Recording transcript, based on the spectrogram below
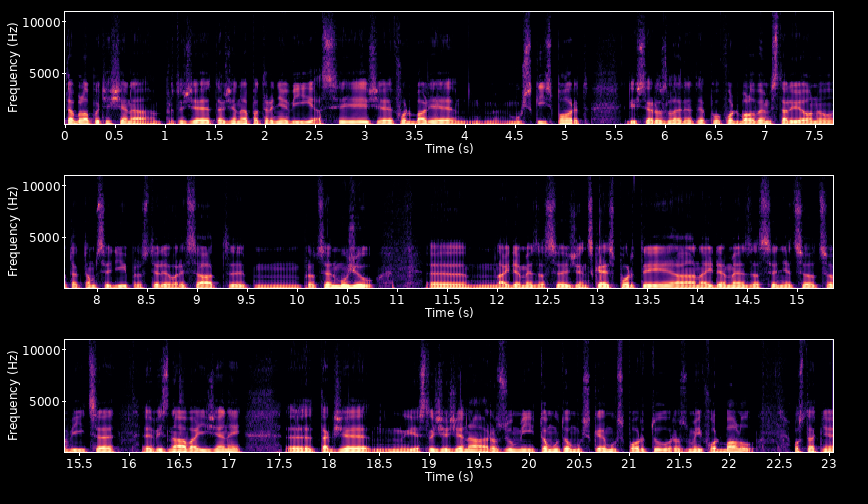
Ta byla potěšená, protože ta žena patrně ví asi, že fotbal je mužský sport. Když se rozhlédnete po fotbalovém stadionu, tak tam sedí prostě 90% mužů najdeme zase ženské sporty a najdeme zase něco, co více vyznávají ženy. Takže jestliže žena rozumí tomuto mužskému sportu, rozumí fotbalu, ostatně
